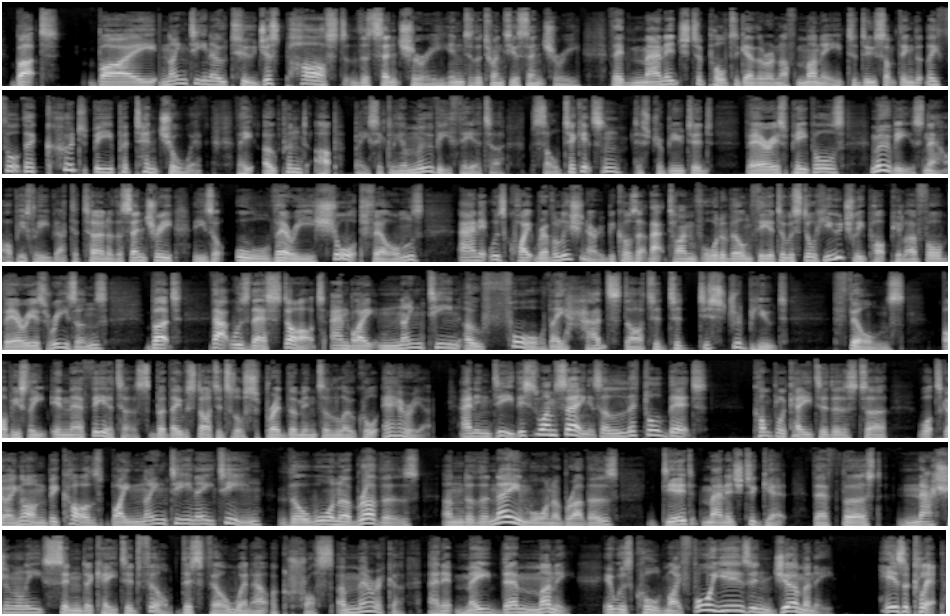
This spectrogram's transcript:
But by 1902, just past the century, into the 20th century, they'd managed to pull together enough money to do something that they thought there could be potential with. They opened up basically a movie theatre, sold tickets and distributed various people's movies. Now, obviously, at the turn of the century, these are all very short films. And it was quite revolutionary because at that time, vaudeville and theatre was still hugely popular for various reasons. But that was their start. And by 1904, they had started to distribute films, obviously in their theatres, but they started to sort of spread them into the local area. And indeed, this is what I'm saying. It's a little bit complicated as to what's going on because by 1918, the Warner Brothers, under the name Warner Brothers, did manage to get their first nationally syndicated film. This film went out across America and it made them money. It was called My Four Years in Germany. Here's a clip.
